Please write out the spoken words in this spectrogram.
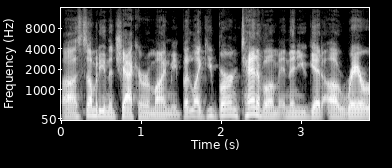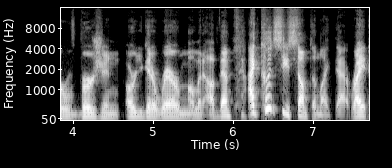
Uh, somebody in the chat can remind me. But like you burn ten of them, and then you get a rare version, or you get a rare moment of them. I could see something like that, right?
